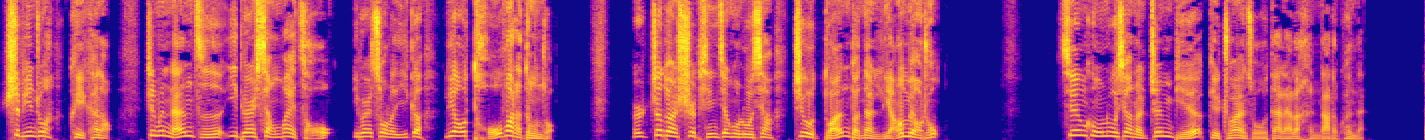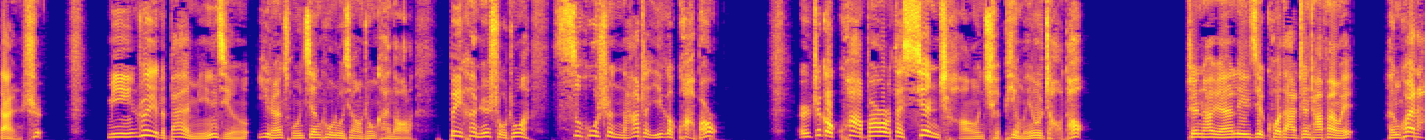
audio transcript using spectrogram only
视频中啊，可以看到这名男子一边向外走。一边做了一个撩头发的动作，而这段视频监控录像只有短短的两秒钟。监控录像的甄别给专案组带来了很大的困难，但是敏锐的办案民警依然从监控录像中看到了被害人手中啊似乎是拿着一个挎包，而这个挎包在现场却并没有找到。侦查员立即扩大侦查范围。很快的，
